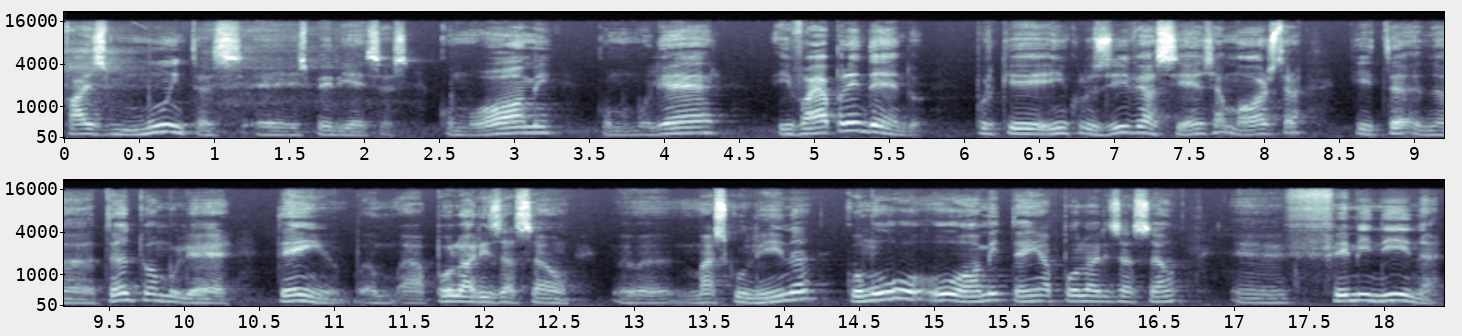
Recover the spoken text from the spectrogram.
faz muitas experiências, como homem, como mulher, e vai aprendendo porque inclusive a ciência mostra que tanto a mulher tem a polarização eh, masculina, como o homem tem a polarização eh, feminina.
